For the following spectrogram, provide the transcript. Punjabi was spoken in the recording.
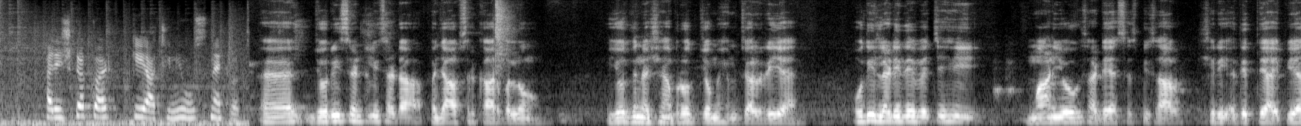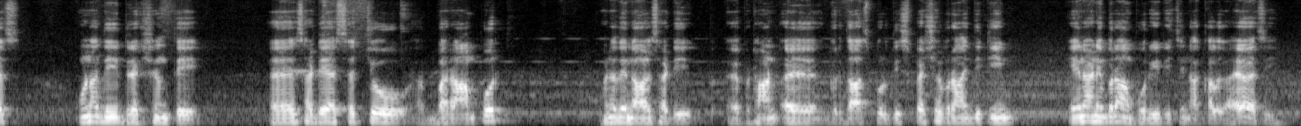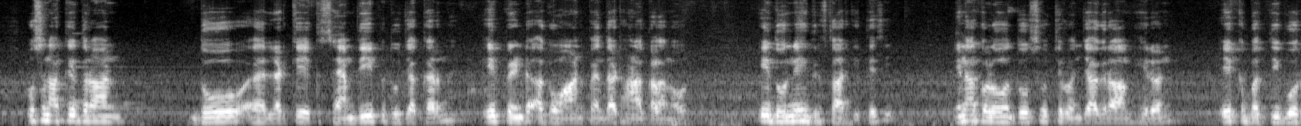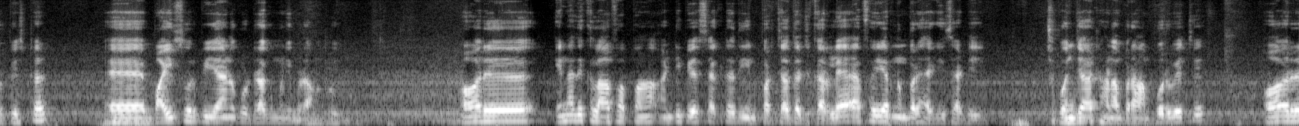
Harish Kakkar KRT news network ਜੋ ਰੀਸੈਂਟਲੀ ਸਾਡਾ ਪੰਜਾਬ ਸਰਕਾਰ ਵੱਲੋਂ ਯੁੱਧ ਨਸ਼ਿਆਂ ਵਿਰੁੱਧ ਜੋ ਮੁਹਿੰਮ ਚੱਲ ਰਹੀ ਹੈ, ਉਹਦੀ ਲੜੀ ਦੇ ਵਿੱਚ ਹੀ ਮਾਨਯੋਗ ਸਾਡੇ ਐਸਐਸਪੀ ਸਾਹਿਬ, ਸ਼੍ਰੀ ਅਦਿੱਤਿਆ ਆਈਪੀਐਸ ਉਹਨਾਂ ਦੀ ਡਾਇਰੈਕਸ਼ਨ ਤੇ, ਅਹ ਸਾਡੇ ਐਸਐਚਓ ਬਰਾਮਪੁਰ, ਉਹਨਾਂ ਦੇ ਨਾਲ ਸਾਡੀ ਪਠਾਨ ਗੁਰਦਾਸਪੁਰ ਦੀ ਸਪੈਸ਼ਲ ਬ੍ਰਾਂਚ ਦੀ ਟੀਮ ਇਹਨਾਂ ਨੇ ਬਹਰਾਮਪੁਰ ਏਰੀਏ 'ਚ ਨਾਕਾ ਲਗਾਇਆ ਹੋਇਆ ਸੀ। ਉਸ ਨਾਕੇ ਦੌਰਾਨ ਦੋ ਲੜਕੇ, ਇੱਕ ਸੈਮਦੀਪ ਦੂਜਾ ਕਰਨ, ਇਹ ਪਿੰਡ ਅਗਵਾਨ ਪੈਂਦਾ ਥਾਣਾ ਕਲਾਨੌਰ। ਇਹ ਦੋਨੇ ਹੀ ਗ੍ਰਿਫਤਾਰ ਕੀਤੇ ਸੀ। ਇਹਨਾਂ ਕੋਲੋਂ 254 ਗ੍ਰਾਮ ਹਿਰਨ ਇੱਕ 32 ਬੋਰ ਪਿਸਟਲ, ਅਹ 2200 ਰੁਪਈਆ ਇਹਨਾਂ ਕੋਲ ਡਰਗ ਮਨੀ ਬਰਾਮਦ ਹੋਈ। ਔਰ ਇਹਨਾਂ ਦੇ ਖਿਲਾਫ ਆਪਾਂ ਐਨਡੀਪੀਐਸ ਐਕਟ ਅਧੀਨ ਪਰਚਾ ਦਰਜ ਕਰ ਲਿਆ। ਐਫ ਆਈ ਆਰ ਨੰਬਰ ਹੈਗੀ ਸਾਡੀ 56 ਥਾਣਾ ਬ੍ਰਹਮਪੁਰ ਵਿੱਚ। ਔਰ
